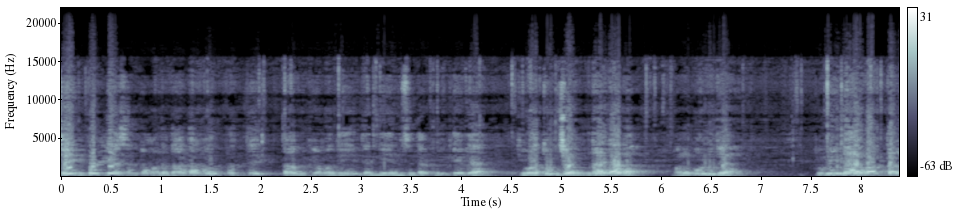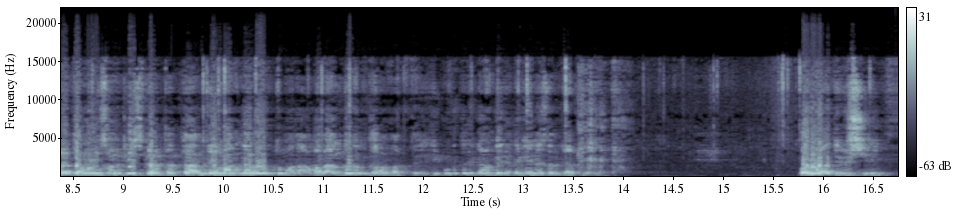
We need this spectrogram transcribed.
चैन पडली असेल का मला? दादावर प्रत्येक तालुक्यामध्ये त्यांनी यांचे दाखल केल्या. किंवा तुमच्या नाही दादा मला बोलू द्या. तुम्ही न्याय मागताना त्या माणसावर केस करतात. तर अन्याय मागणाऱ्यावर तुम्हाला आम्हाला आंदोलन करावं लागतंय हे कुठेतरी गांभीर्याने घेण्यासारखं आपल्याला. परवा दिवशी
